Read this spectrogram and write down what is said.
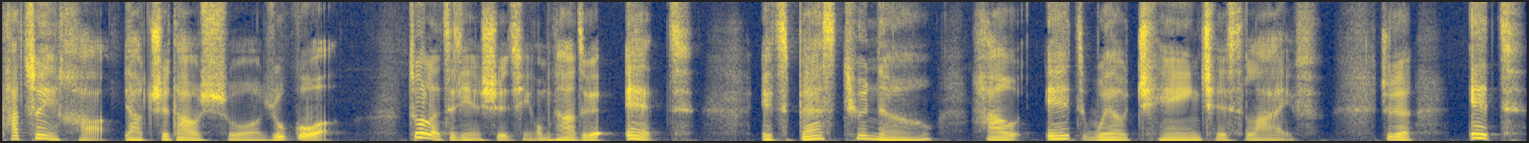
他最好要知道说，如果做了这件事情，我们看到这个 it，it's best to know how it will change his life。这个 it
